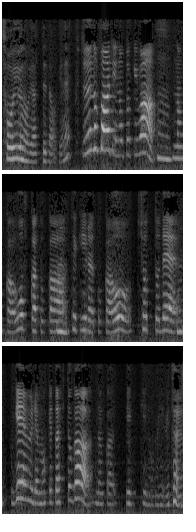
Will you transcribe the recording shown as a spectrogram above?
そういうのをやってたわけね。普通のパーティーの時は、うん。なんかウォッカとか、うん。テキーラとかをショットで、ゲームで負けた人がなんか一気飲みみたいな。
